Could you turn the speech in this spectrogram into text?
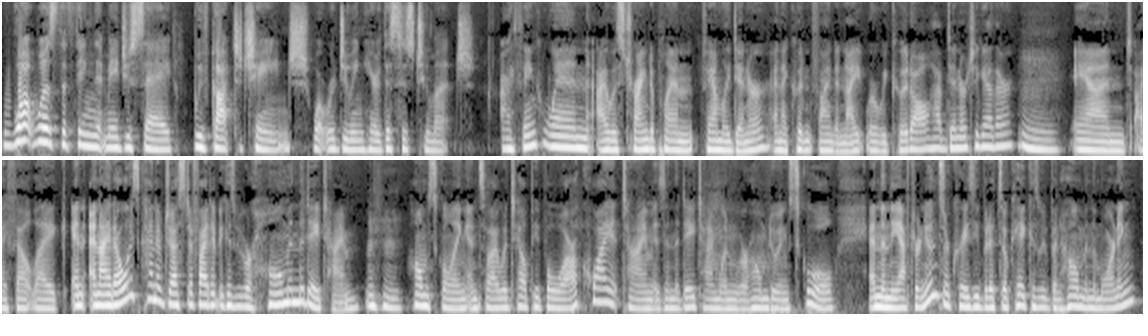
what was the thing that made you say we've got to change what we're doing here this is too much I think when I was trying to plan family dinner and I couldn't find a night where we could all have dinner together, mm. and I felt like, and, and I'd always kind of justified it because we were home in the daytime, mm-hmm. homeschooling. And so I would tell people, well, our quiet time is in the daytime when we were home doing school. And then the afternoons are crazy, but it's okay because we've been home in the morning.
